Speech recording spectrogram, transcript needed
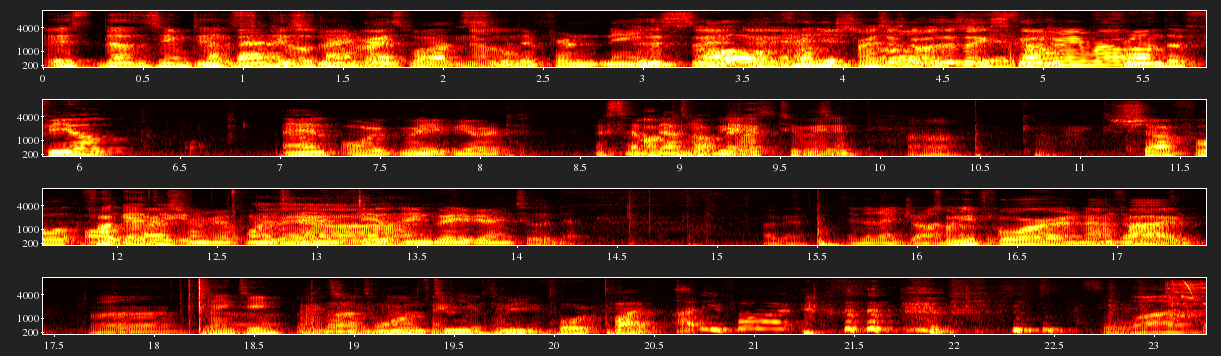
It's that's the same thing I as banished skill drain, nine death right? spots No. with different Is names. this, oh, yeah, from, Francisco, is this like shit. skill from, drain, bro? from the field and or graveyard. Except Oh, that's cannot what be base. activated. Shuffle all Fuck, cards from your opponent's Okay, hand, uh, field, and graveyard into the deck. Okay. And then I draw 24 and not 5. Uh, 19? Uh, So that's 19, one, thank two, three, four, five. I need four. it's a lot of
